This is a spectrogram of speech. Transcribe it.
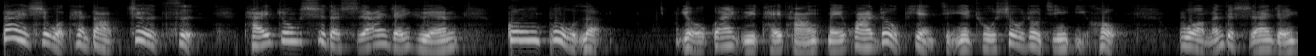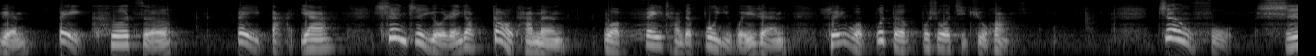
但是我看到这次台中市的食安人员公布了有关于台糖梅花肉片检验出瘦肉精以后，我们的食安人员被苛责、被打压，甚至有人要告他们，我非常的不以为然，所以我不得不说几句话。政府食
